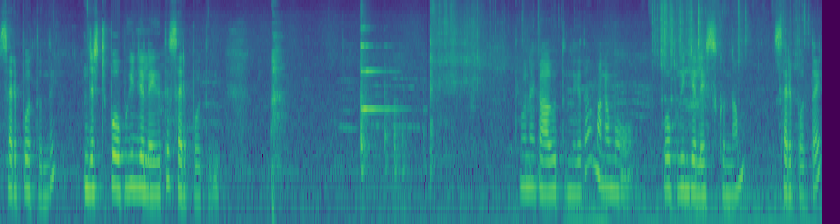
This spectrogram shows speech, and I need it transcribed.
సరిపోతుంది. జస్ట్ పోపు గింజలు వేగితే సరిపోతుంది. నూనె కాగుతుంది కదా మనము పోపు గింజలు వేసుకుందాం. సరిపోతాయి.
